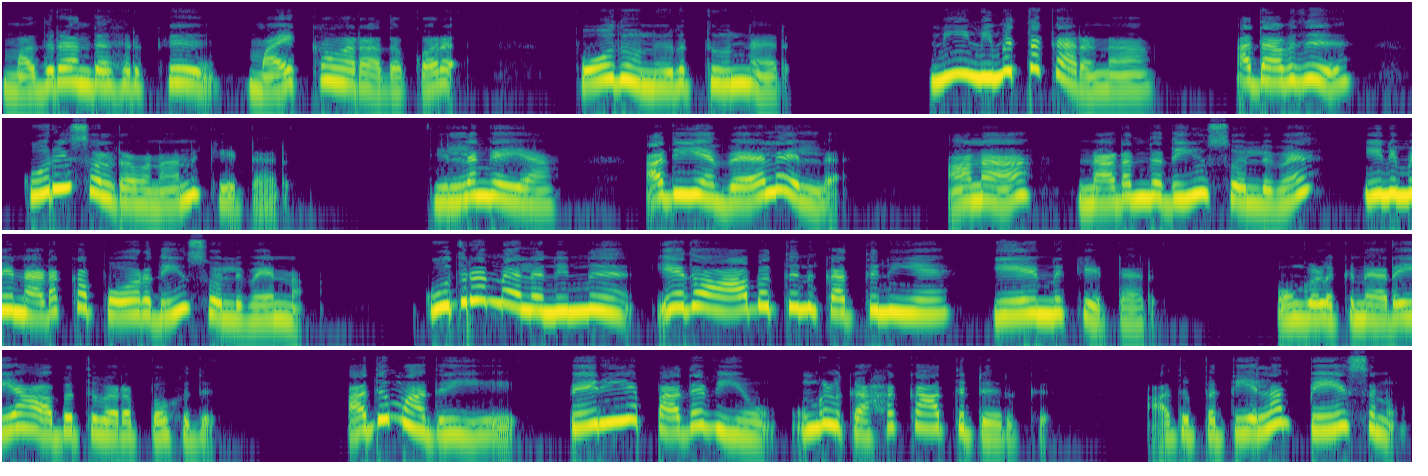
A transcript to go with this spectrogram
மதுராந்தகருக்கு மயக்கம் வராத குறை. போதும் நிறுத்துன்னாரு. நீ நிமித்தக்காரனா? அதாவது குறி சொல்றவனான்னு கேட்டாரு. இல்லைங்கய்யா அது என் வேலை இல்லை. ஆனா நடந்ததையும் சொல்லுவேன் இனிமே நடக்க போறதையும் சொல்லுவேன்னா. குதிரை மேல நின்னு ஏதோ ஆபத்துன்னு கத்துனியே ஏன்னு கேட்டாரு. உங்களுக்கு நிறைய ஆபத்து வரப்போகுது. அது மாதிரியே பெரிய பதவியும் உங்களுக்காக காத்துட்டு இருக்கு. அது பத்தியெல்லாம் பேசணும்.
